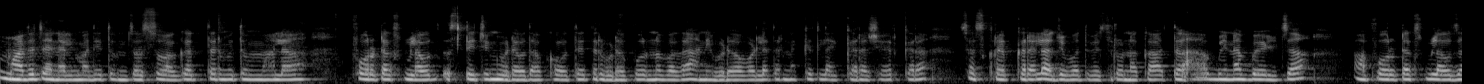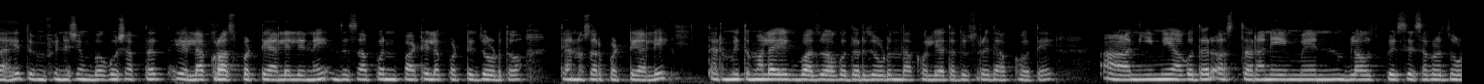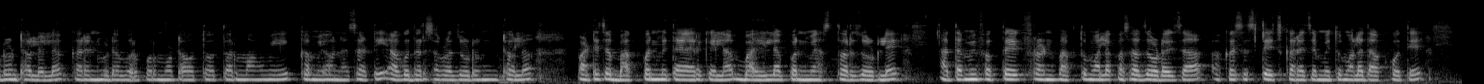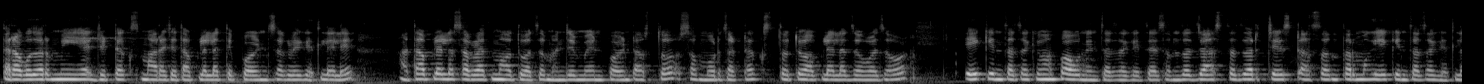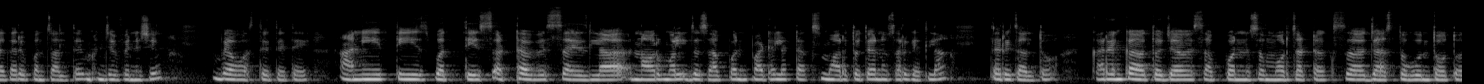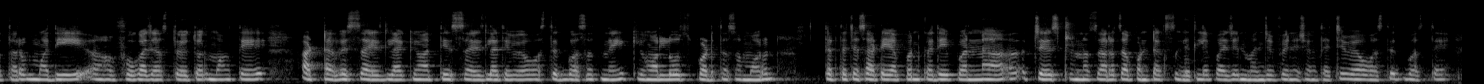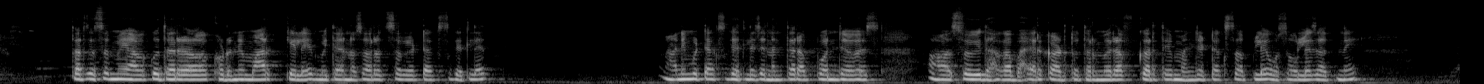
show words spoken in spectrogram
माझ्या चॅनलमध्ये तुमचं स्वागत. तर मी तुम्हाला फोरटक्स ब्लाऊज स्टिचिंग व्हिडिओ दाखवते. तर व्हिडिओ पूर्ण बघा आणि व्हिडिओ आवडला तर नक्कीच लाईक करा शेअर करा सबस्क्राईब करायला अजिबात विसरू नका. तर हा बिना बेल्टचा फोरटक्स ब्लाऊज आहे. तुम्ही फिनिशिंग बघू शकतात. याला क्रॉस पट्टी आलेली नाही. जसं आपण पाठीला पट्टी जोडतो त्यानुसार पट्टी आली. तर मी तुम्हाला एक बाजू अगोदर जोडून दाखवली आता दुसरी दाखवते. आणि मी अगोदर अस्तर आणि मेन ब्लाऊज पीस हे सगळं जोडून ठेवलेलं कारण व्हिडिओ भरपूर मोठा होतो. तर मग मी कमी होण्यासाठी अगोदर सगळं जोडून ठेवलं. पाठीचा भाग पण मी तयार केला बाईला पण मी अस्तर जोडले. आता मी फक्त एक फ्रंट भाग तुम्हाला कसा जोडायचा कसं स्टेच करायचं मी तुम्हाला दाखवते. तर अगोदर मी जे टक्स मारायचे तर आपल्याला ते पॉईंट सगळे घेतलेले. आता आपल्याला सगळ्यात महत्त्वाचं म्हणजे मेन पॉईंट असतो समोरचा टक्स तर तो आपल्याला जवळजवळ एक इंचाचा किंवा पाऊन इंचाचा घ्यायचा आहे समजा जास्त जर चेस्ट असेल तर मग एक इंचाचा घेतला तरी पण चालते म्हणजे फिनिशिंग व्यवस्थित येते. आणि तीस बत्तीस अठ्ठावीस साईजला नॉर्मल जसं आपण पाठीला टक्स मारतो त्यानुसार घेतला तरी चालतो. कारण काय होतं ज्यावेळेस आपण समोरचा टक्स जास्त गुंतवतो तर मध्ये फुगा जास्त येतो. मग ते अठ्ठावीस साईजला किंवा तीस साईजला ते व्यवस्थित बसत नाही किंवा लूज पडतं समोरून. तर त्याच्यासाठी आपण कधी पण चेस्टनुसारच आपण टक्स घेतले पाहिजे म्हणजे फिनिशिंग त्याची व्यवस्थित बसते. तर जसं मी अगोदर खडूने मार्क केले मी त्यानुसारच सगळे टक्स घेतलेत. आणि मी टक्स घेतल्याच्या नंतर आपण ज्यावेळेस सुई धागा बाहेर काढतो तर मी रफ करते म्हणजे टक्स आपले उसवले जात नाही.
